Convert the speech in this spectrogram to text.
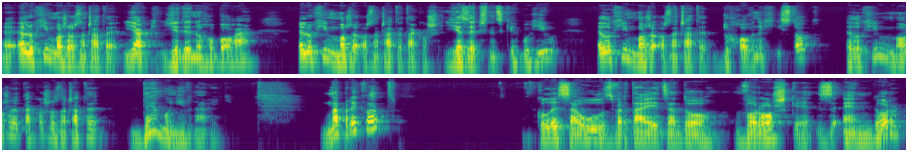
Елохім може означати як єдиного Бога, Елохім може означати також язичницьких богів, Елохім може означати духовних істот, Елохім може також означати демонів навіть. Наприклад, коли Саул звертається до ворожки з Ендор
